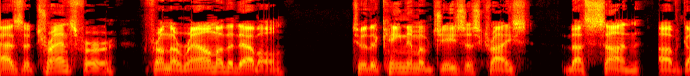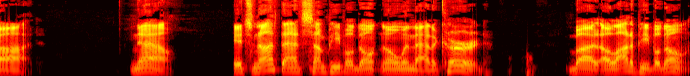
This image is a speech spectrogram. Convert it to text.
as a transfer from the realm of the devil to the kingdom of Jesus Christ, the Son of God. Now, it's not that some people don't know when that occurred, but a lot of people don't.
